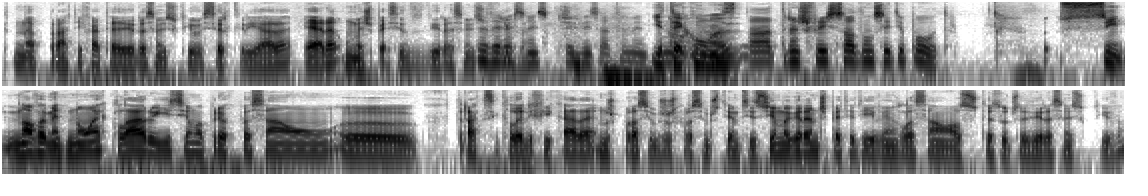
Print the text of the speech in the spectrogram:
que na prática, até a direção executiva ser criada, era uma espécie de direção executiva. Da direção executiva, exatamente. E até não, com não a... se está a transferir só de um sítio para o outro. Sim, novamente, não é claro e isso é uma preocupação uh, que terá que ser clarificada nos próximos, nos próximos tempos. Existia uma grande expectativa em relação aos estatutos da direção executiva,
